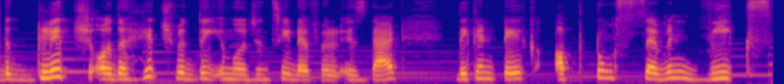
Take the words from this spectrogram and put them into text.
the glitch or the hitch with the emergency deferral is that they can take up to 7 weeks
